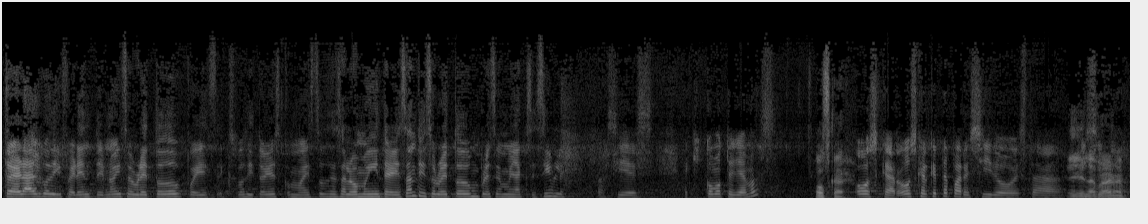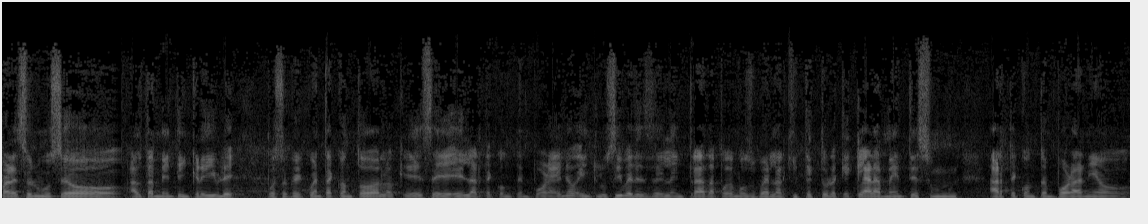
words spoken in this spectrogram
traer algo diferente, ¿no? Y sobre todo, pues, expositorios como estos es algo muy interesante y sobre todo un precio muy accesible. Así es. Aquí, ¿Cómo te llamas? Oscar. Oscar, Oscar, ¿qué te ha parecido esta? Eh, la verdad me parece un museo altamente increíble, puesto que cuenta con todo lo que es eh, el arte contemporáneo, inclusive desde la entrada podemos ver la arquitectura que claramente es un arte contemporáneo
